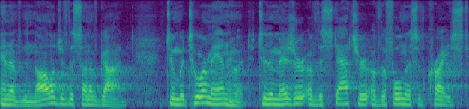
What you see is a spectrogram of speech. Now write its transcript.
and of the knowledge of the Son of God, to mature manhood, to the measure of the stature of the fullness of Christ,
